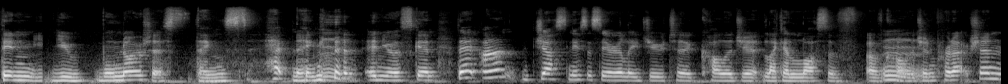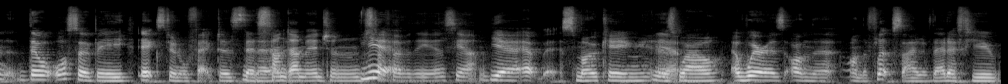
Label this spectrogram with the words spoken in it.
then you will notice things happening mm. in your skin that aren't just necessarily due to collagen, like a loss of, of mm. collagen production. There will also be external factors that sun are, damage and yeah. stuff over the years. Yeah, yeah, uh, smoking yeah. as well. Whereas on the on the flip side of that, if you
